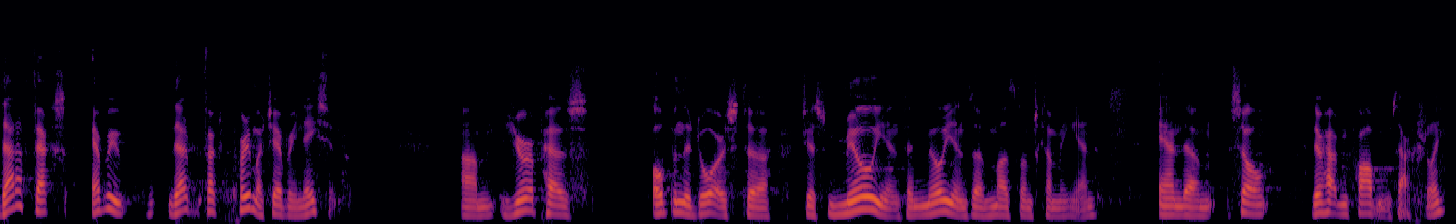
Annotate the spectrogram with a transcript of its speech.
that affects every, that affects pretty much every nation. Um, Europe has opened the doors to just millions and millions of Muslims coming in. And um, so they're having problems, actually,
